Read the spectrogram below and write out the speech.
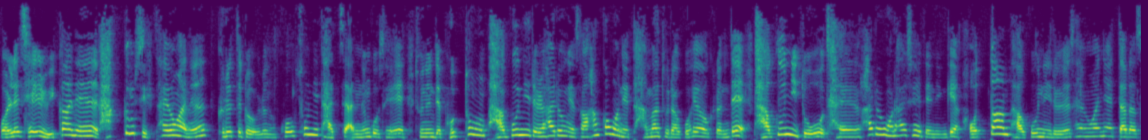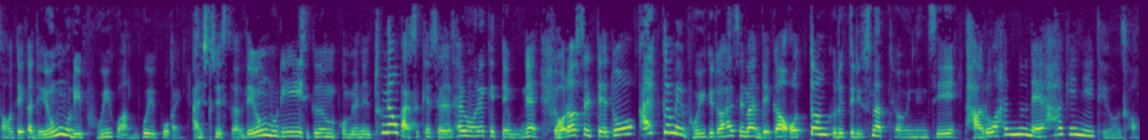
원래 제일 윗칸은 가끔씩 사용하는 그릇들을 올려놓고 손이 닿지 않는 곳에 두는데 보통 바구니를 활용해서 한꺼번에 담아두라고 해요. 그런데 바구니도 잘 활용을 하셔야 되는 게 어떠한 바구니를 사용하냐에 따라서 내가 내용물이 보이고 안 보이고가 알 수 있어요. 내용물이 지금 보면은 투명 바스켓을 사용을 했기 때문에 열었을 때도 깔끔해 보이기도 하지만 내가 어떤 그릇들이 수납되어 있는지 바로 한눈에 확인이 되어서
